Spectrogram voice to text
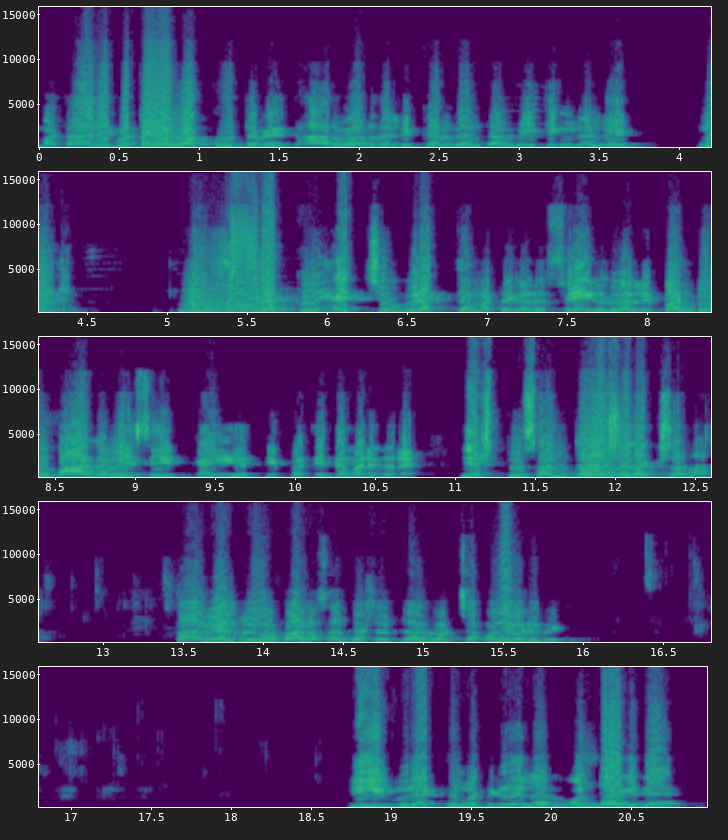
ಮಠಾಧಿಪತಿಗಳ ಒಕ್ಕೂಟವೇ ಧಾರವಾಡದಲ್ಲಿ ಕರೆದಂತ ಮೀಟಿಂಗ್ನಲ್ಲಿ ಮುನ್- ಮುನ್ನೂರಕ್ಕೂ ಹೆಚ್ಚು ವಿರಕ್ತ ಮಠಗಳ ಶ್ರೀಗಳು ಅಲ್ಲಿ ಬಂದು ಭಾಗವಹಿಸಿ ಕೈ ಎತ್ತಿ ಪ್ರತಿಜ್ಞೆ ಮಾಡಿದರೆ ಎಷ್ಟು ಸಂತೋಷದ ಕ್ಷಣ. ತಾವೆಲ್ಲರೂ ಬಹಳ ಸಂತೋಷದ ಚಪ್ಪಾಳೆ ಹೊಡಿಬೇಕು. ಈ ವಿರಕ್ತ ಮಠಗಳೆಲ್ಲ ಒಂದಾಗಿದೆ.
